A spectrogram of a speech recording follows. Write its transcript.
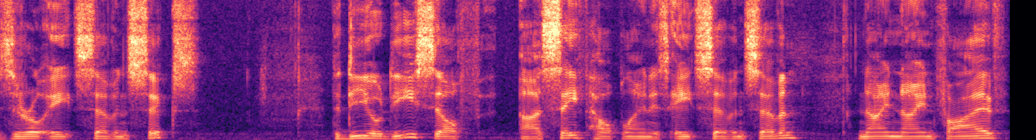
0876. The DoD self uh, safe helpline is 877 995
